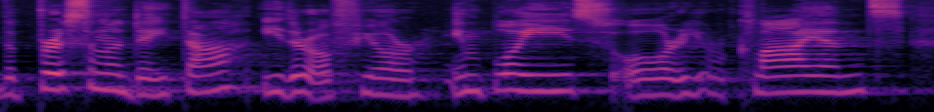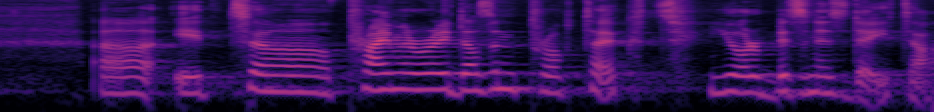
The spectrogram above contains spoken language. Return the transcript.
the personal data, either of your employees or your clients. Uh, it uh, primarily doesn't protect your business data.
